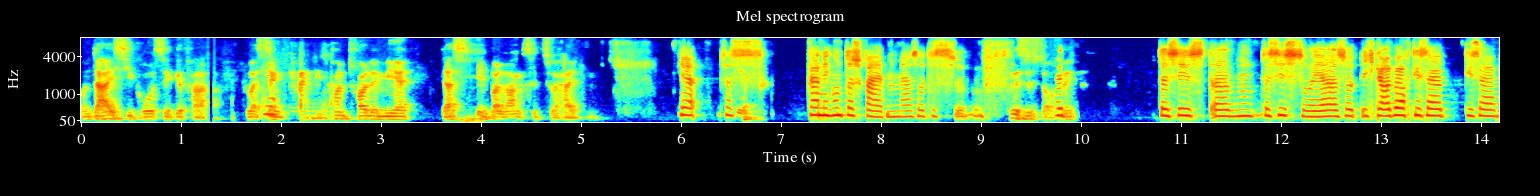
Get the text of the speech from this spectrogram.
Und da ist die große Gefahr. Du hast dann keine Kontrolle mehr, das in Balance zu halten. Ja, das ja. kann ich unterschreiben. Also das, das ist doch nicht. Das ist, ähm, das ist so, ja. Also ich glaube auch dieser, dieser,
